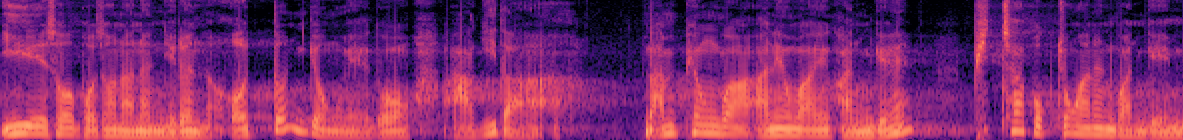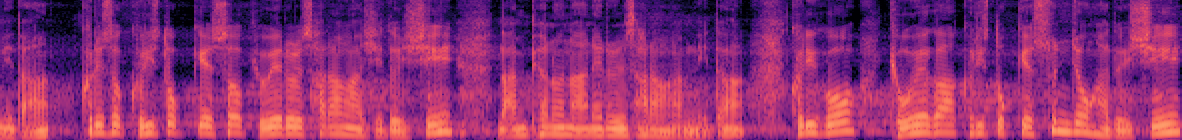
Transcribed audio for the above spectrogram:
이에서 벗어나는 일은 어떤 경우에도 악이다. 남편과 아내와의 관계, 피차 복종하는 관계입니다. 그래서 그리스도께서 교회를 사랑하시듯이 남편은 아내를 사랑합니다. 그리고 교회가 그리스도께 순종하듯이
